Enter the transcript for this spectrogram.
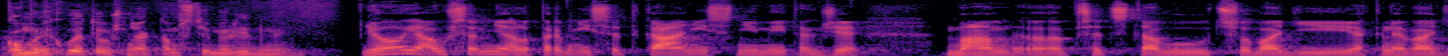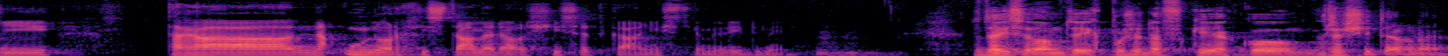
Komunikujete už nějak tam s těmi lidmi? Jo, já už jsem měl první setkání s nimi, takže mám představu, co vadí, jak nevadí tak na únor chystáme další setkání s těmi lidmi. Zdají se vám ty jejich požadavky jako řešitelné?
